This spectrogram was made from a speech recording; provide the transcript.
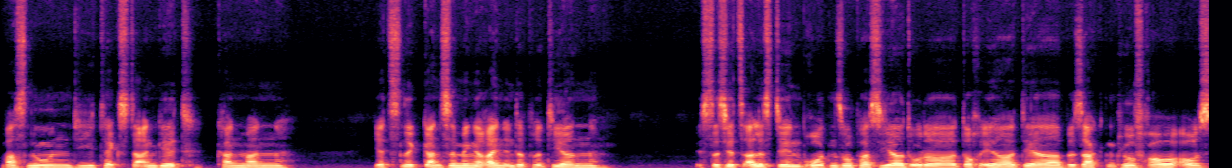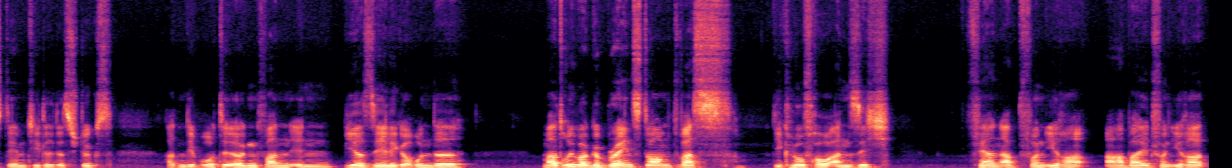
Was nun die Texte angeht, kann man jetzt eine ganze Menge reininterpretieren, ist das jetzt alles den Broten so passiert oder doch eher der besagten Klofrau aus dem Titel des Stücks? Hatten die Brote irgendwann in bierseliger Runde mal drüber gebrainstormt, was die Klofrau an sich fernab von ihrer Arbeit, von ihrer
